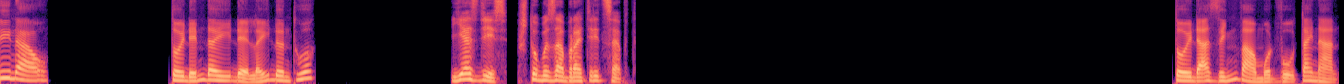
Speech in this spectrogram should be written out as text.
Đi nào. Tôi đến đây để lấy đơn thuốc. Я здесь, чтобы забрать рецепт. Tôi đã dính vào một vụ tai nạn.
